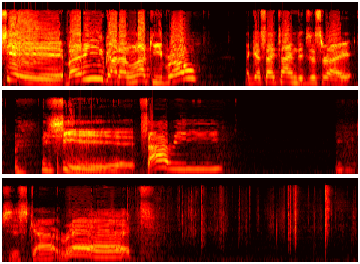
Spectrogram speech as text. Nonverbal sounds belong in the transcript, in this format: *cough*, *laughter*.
Shit, buddy, you got unlucky, bro. I guess I timed it just right. *laughs* Shit, sorry. You just got wrecked.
